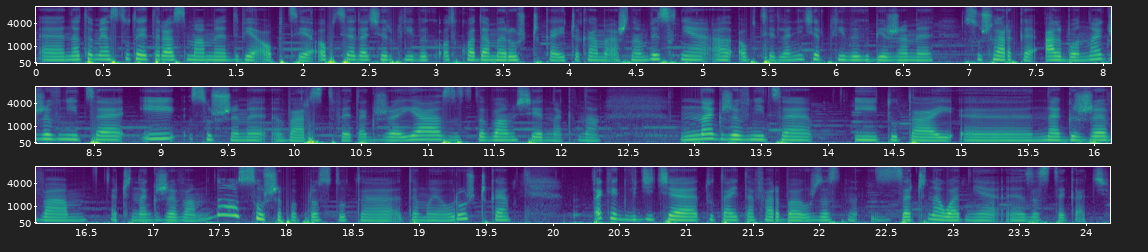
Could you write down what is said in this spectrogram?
E, Natomiast tutaj teraz mamy dwie opcje. Opcja dla cierpliwych odkładamy różdżkę i czekamy aż nam wyschnie, a opcję dla niecierpliwych bierzemy suszarkę albo nagrzewnicę i suszymy warstwy. Także ja zdecydowałam się jednak na nagrzewnicę i tutaj e, nagrzewam, znaczy nagrzewam, no suszę po prostu tę moją różdżkę. Tak jak widzicie, tutaj ta farba już zaczyna ładnie e, zastygać.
